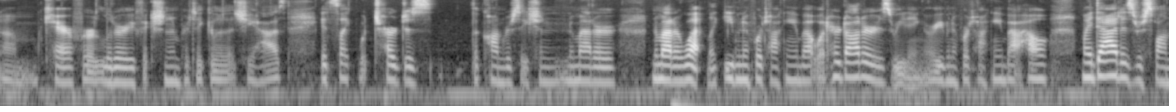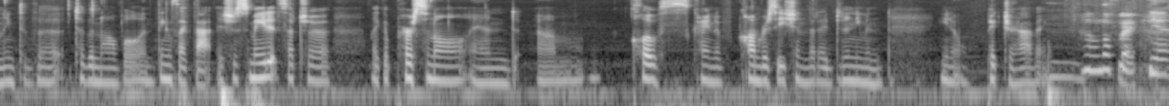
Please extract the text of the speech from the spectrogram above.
um, care for literary fiction in particular that she has it's like what charges the conversation no matter no matter what like even if we're talking about what her daughter is reading or even if we're talking about how my dad is responding to the to the novel and things like that it's just made it such a like a personal and um, close kind of conversation that I didn't even, you know, picture having. Oh, lovely. Yeah.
